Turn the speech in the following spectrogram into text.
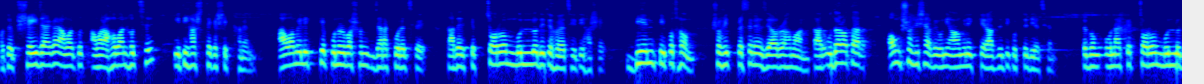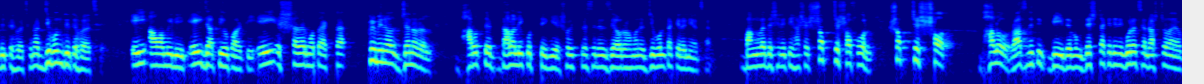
অতএব সেই জায়গায় আমার আমার আহ্বান হচ্ছে, ইতিহাস থেকে শিক্ষা নেন। আওয়ামী লীগকে পুনর্বাসন যারা করেছে, তাদেরকে চরম মূল্য দিতে হয়েছে ইতিহাসে। বিএনপি প্রথম শহীদ প্রেসিডেন্ট জিয়াউর রহমান তার উদারতার অংশ হিসাবে উনি আওয়ামী লীগকে রাজনীতি করতে দিয়েছেন এবং ওনাকে চরম মূল্য দিতে হয়েছে, ওনার জীবন দিতে হয়েছে। এই আওয়ামী লীগ, এই জাতীয় পার্টি, এই এরশাদের মতো একটা ক্রিমিনাল জেনারেল ভারতের দালালি করতে গিয়ে শহীদ প্রেসিডেন্ট জিয়াউর রহমানের জীবনটা কেড়ে নিয়েছেন। বাংলাদেশের ইতিহাসের সবচেয়ে সফল, সবচেয়ে সৎ ভালো রাজনীতিবিদ এবং দেশটাকে যিনি গড়েছেন রাষ্ট্রনায়ক,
